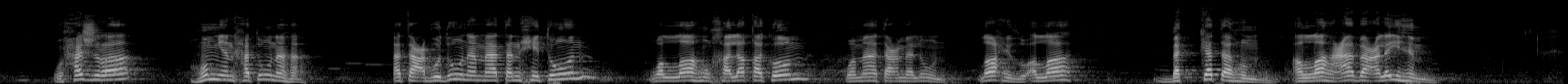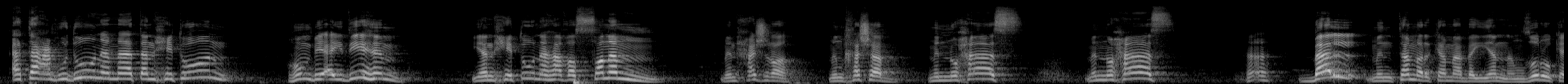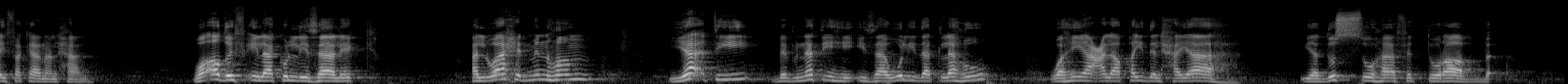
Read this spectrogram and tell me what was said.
وحجرة هم ينحتونها. أتعبدون ما تنحتون؟ والله خلقكم وما تعملون. لاحظوا الله بكتهم الله عاب عليهم. أتعبدون ما تنحتون؟ هم بأيديهم ينحتون هذا الصنم من حجرة من خشب من نحاس من نحاس. بل من تمر كما بينا انظروا كيف كان الحال. وأضف إلى كل ذلك الواحد منهم يأتي بابنته إذا ولدت له وهي على قيد الحياة يدسها في التراب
